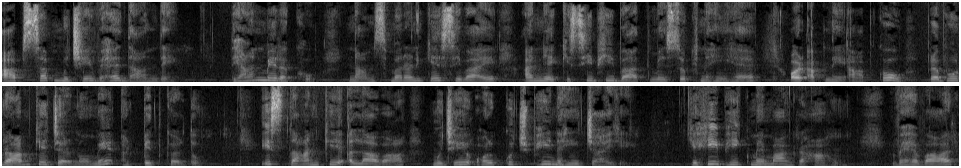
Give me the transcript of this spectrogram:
आप सब मुझे वह दान दें। ध्यान में रखो। नाम स्मरण के सिवाय अन्य किसी भी बात में सुख नहीं है और अपने आप को प्रभु राम के चरणों में अर्पित कर दो। इस दान के अलावा मुझे और कुछ भी नहीं चाहिए। यही भीख मैं मांग रहा हूँ। व्यवहार,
